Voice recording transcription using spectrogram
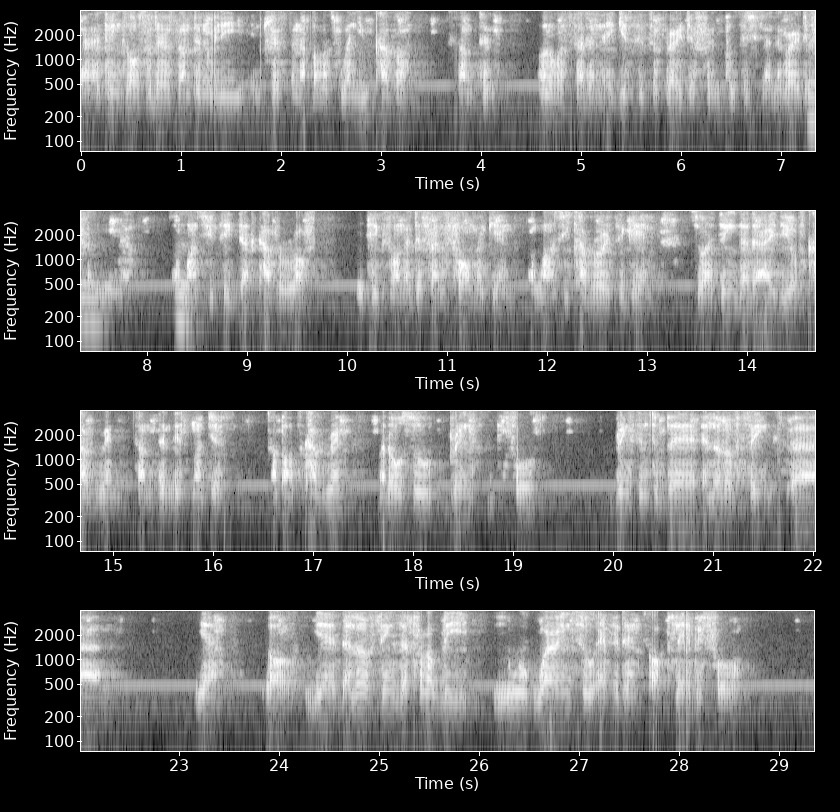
And I think also there's something really interesting about when you cover something, all of a sudden it gives it a very different position and a very different mm. meaning. And mm. once you take that cover off, it takes on a different form again. And once you cover it again, so I think that the idea of covering something is not just about covering, but also brings forth, brings into bear a lot of things. Uh, yeah, well, yeah, a lot of things that probably weren't so evident or clear before.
